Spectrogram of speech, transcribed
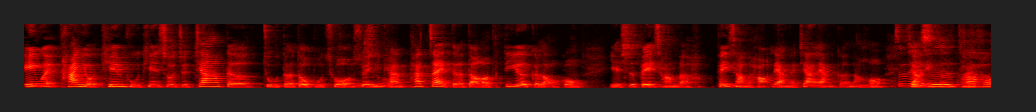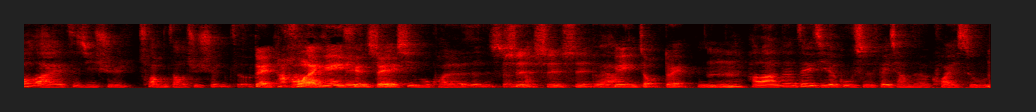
因为他有天福天寿，就家德主德都不错，所以你看他再得到了第二个老公。也是非常的好，非常的好，两个加两个，然后这也是他后来自己去创造、去选择。对，他后来愿意选对幸福快乐的人生。是是是，对啊，愿意走对。嗯，好啦，那这一集的故事非常的快速，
